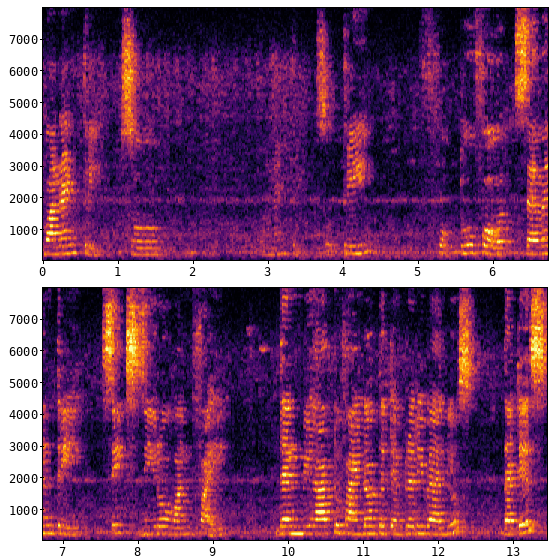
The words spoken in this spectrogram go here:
1 and 3 so 1 and 3 so 3, 4, 2, 4, 7, 3, 6, 0, 1, 5. Then we have to find out the temporary values that is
